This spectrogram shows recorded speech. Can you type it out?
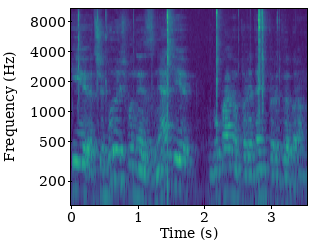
і чи будуть вони зняті буквально перед день перед виборами?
